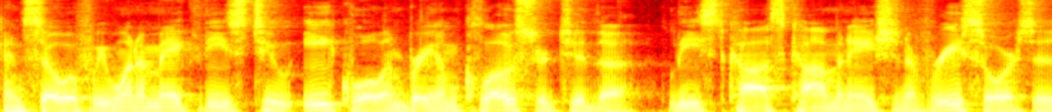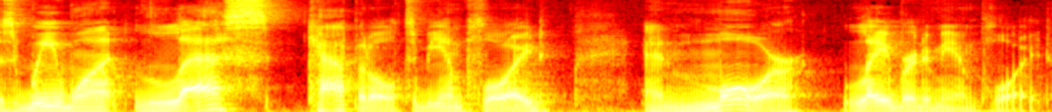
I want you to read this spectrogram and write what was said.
And so if we want to make these two equal and bring them closer to the least cost combination of resources, we want less capital to be employed and more labor to be employed.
